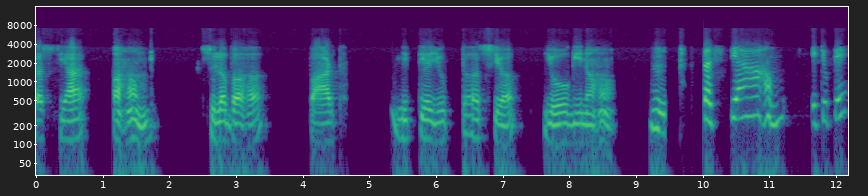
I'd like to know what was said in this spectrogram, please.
तस्या अहं सुलभः पार्थ नित्ययुक्तस्य योगिनः हम्म। तस्याहम् इत्युक्ते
